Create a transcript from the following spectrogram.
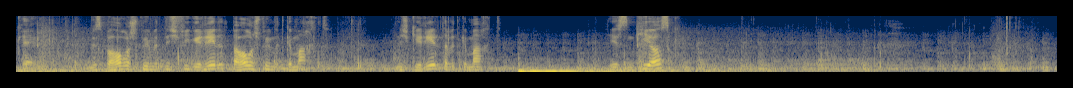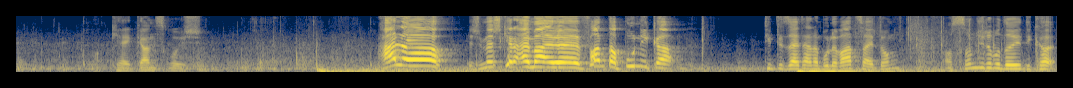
Okay. Ihr wisst, bei Horrorspielen wird nicht viel geredet. Bei Horrorspielen wird gemacht. Nicht geredet, da wird gemacht. Hier ist ein Kiosk. Okay, ganz ruhig. Hallo! Ich möchte gerne einmal äh, Fanta Punica. Titelseite einer Boulevardzeitung. Aus Sonjiro die Ka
